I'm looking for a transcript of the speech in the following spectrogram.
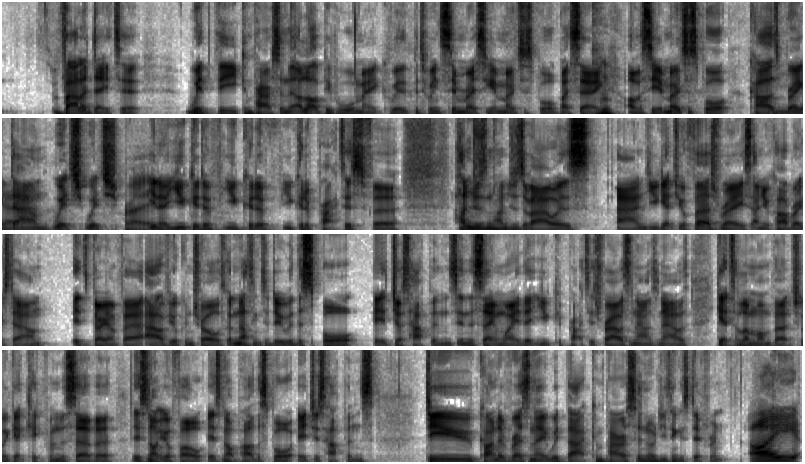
validate it with the comparison that a lot of people will make with between sim racing and motorsport by saying obviously in motorsport cars break Yeah. down which which Right. you know you could have you could have you could have practiced for hundreds and hundreds of hours and you get to your first race and your car breaks down it's very unfair out of your control. It's got nothing to do with the sport. It just happens in the same way that you could practice for hours and hours and hours get to Le Mans virtual and get kicked from the server. It's not your fault. It's not part of the sport. It just happens. Do you kind of resonate with that comparison or do you think it's different? I,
